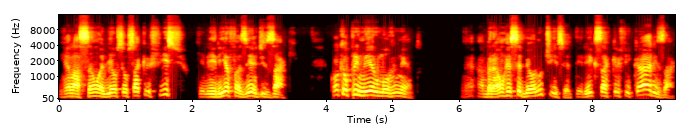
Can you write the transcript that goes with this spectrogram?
em relação ali ao seu sacrifício que ele iria fazer de Isaac. Qual que é o primeiro movimento? Né? Abraão recebeu a notícia, teria que sacrificar Isaac.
